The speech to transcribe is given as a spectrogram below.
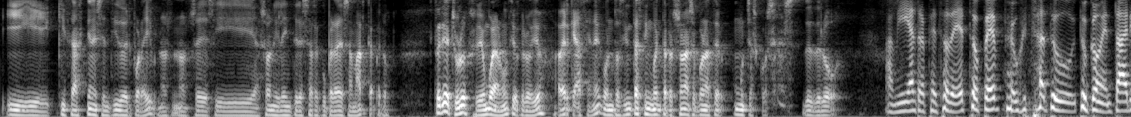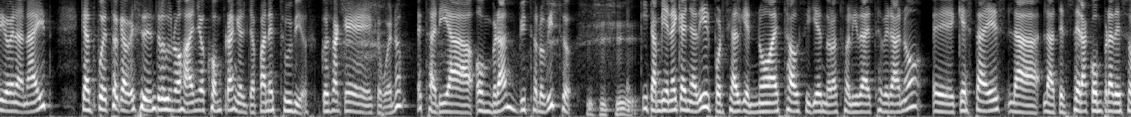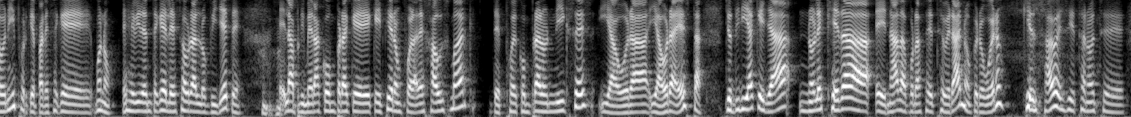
y quizás tiene sentido ir por ahí. No, no sé si a Sony le interesa recuperar esa marca, pero estaría chulo, sería un buen anuncio, creo yo. A ver qué hacen, ¿eh? Con 250 personas se pueden hacer muchas cosas, desde luego. A mí, al respecto de esto, Pep, me gusta tu, comentario en A Night, que has puesto que a ver si dentro de unos años compran el Japan Studios, cosa que, bueno, estaría on brand, visto lo visto. Sí, sí, sí. Y también hay que añadir, por si alguien no ha estado siguiendo la actualidad este verano, eh, que esta es la, tercera compra de Sony, porque parece que, bueno, es evidente que le sobran los billetes. Eh, la primera compra que, hicieron fue la de Housemark, después compraron Nixes y ahora, y ahora esta. Yo diría que ya no les queda eh, nada por hacer este verano, pero bueno, quién sabe si esta noche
